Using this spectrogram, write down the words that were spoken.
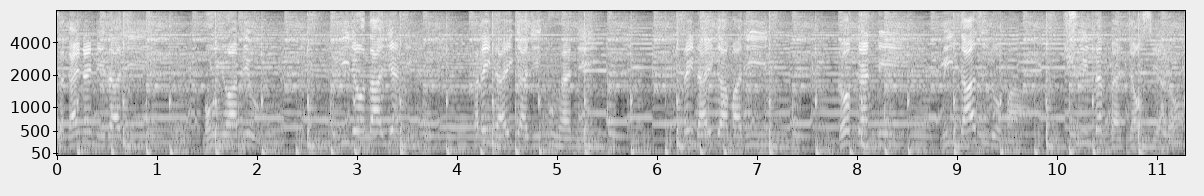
စကိုင်းတိုင်းဒေသကြီးမုံရွာမြို့ပြည်တော်သားရက်နေခရိတ်ဓာအိကကြီးကုဟန်ကြီးခရိတ်ဓာအိကမကြီးဒေါကန်တီ မိသားစုတို့မှာရွှေလက်ပံကျောင်းဆရာတော်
